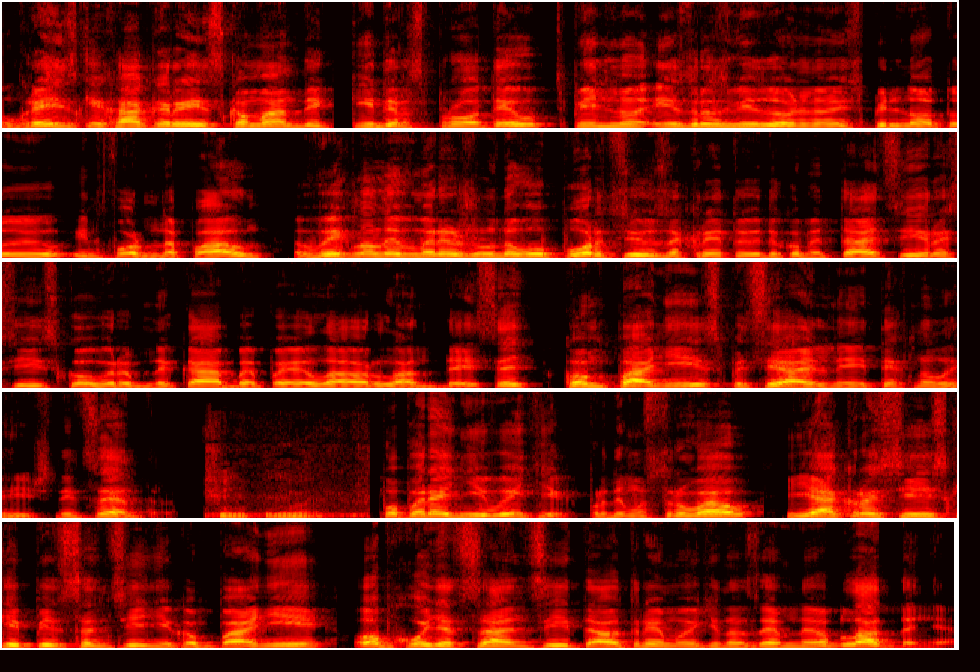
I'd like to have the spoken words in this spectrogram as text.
Українські хакери з команди Кідерспротив спільно із розвідувальною спільнотою Інформнапалм виклали в мережу нову порцію закритої документації російського виробника БПЛА Орлан 10 компанії Спеціальний технологічний центр. Не. Попередній витік продемонстрував, як російські підсанкційні компанії обходять санкції та отримують іноземне обладнання,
